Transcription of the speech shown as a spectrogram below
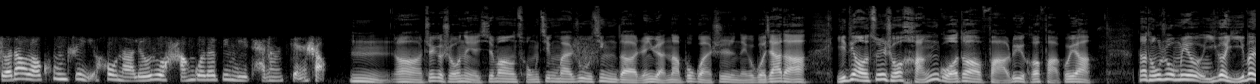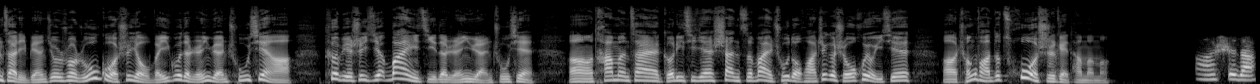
得到了控制以后呢，流入韩国的病例才能减少。嗯啊，这个时候呢，也希望从境外入境的人员呢，不管是哪个国家的啊，一定要遵守韩国的法律和法规啊。那同时，我们有一个疑问在里边，就是说，如果是有违规的人员出现啊，特别是一些外籍的人员出现，嗯，他们在隔离期间擅自外出的话，这个时候会有一些啊惩罚的措施给他们吗？啊，是的，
